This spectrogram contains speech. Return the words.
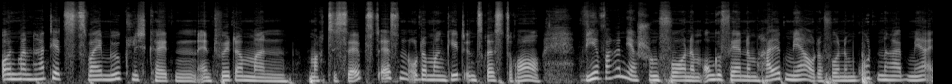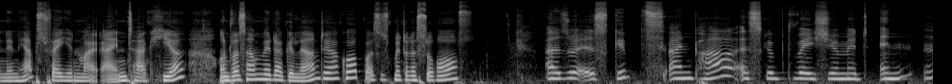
und man hat jetzt zwei Möglichkeiten. Entweder man macht sich selbst Essen oder man geht ins Restaurant. Wir waren ja schon vor einem ungefähr einem halben Jahr oder vor einem guten halben Jahr in den Herbstferien mal einen Tag hier. Und was haben wir da gelernt, Jakob? Was ist mit Restaurants? Also es gibt ein paar, es gibt welche mit Enten.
